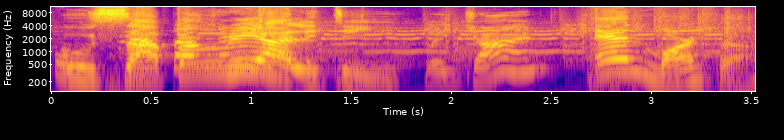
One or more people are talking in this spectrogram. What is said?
Usapang Reality With John. and Martha.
